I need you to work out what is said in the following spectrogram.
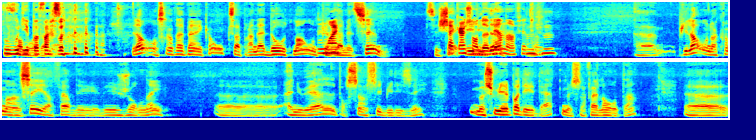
Vous ne vouliez pas faire ça. Et là, on se rendait bien compte que ça prenait d'autres mondes que Ouais. de la médecine. Chacun son domaine, en fait. Mhm. Euh, puis là, on a commencé à faire des, des journées euh, annuelles pour sensibiliser. Je ne me souviens pas des dates, mais ça fait longtemps. Euh,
